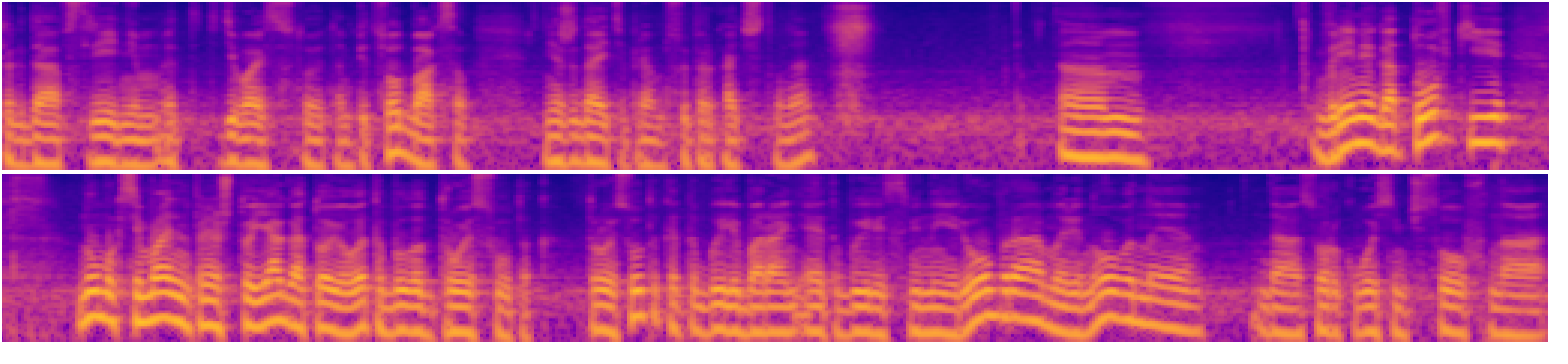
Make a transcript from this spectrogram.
когда в среднем этот девайс стоит там 500 баксов. Не ожидайте прям супер качества, да. Эм, время готовки, ну, максимально, например, что я готовил, это было трое суток. Трое суток это были барань, это были свиные ребра, маринованные, да, 48 часов на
